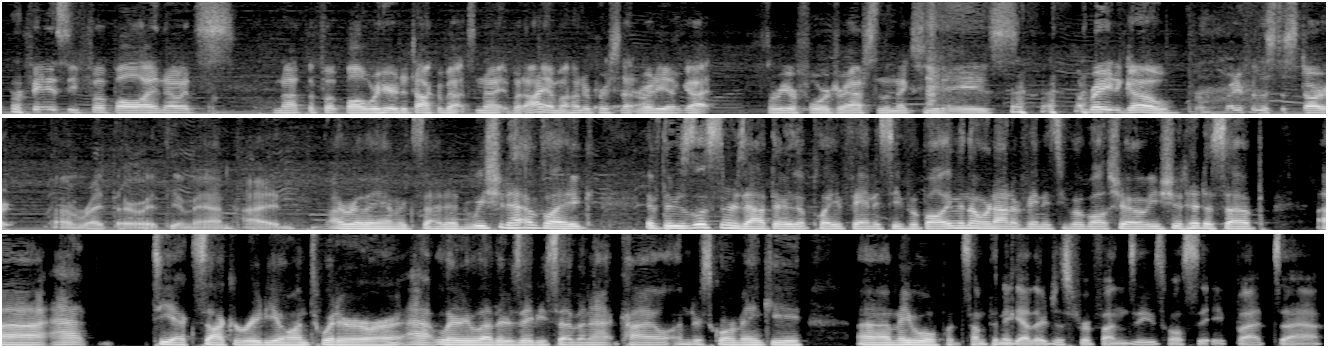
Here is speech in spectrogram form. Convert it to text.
for fantasy football. I know it's not the football we're here to talk about tonight, but I am 100% ready. I've got three or four drafts in the next few days. I'm ready to go. Ready for this to start. I'm right there with you, man. I I really am excited. We should have like if there's listeners out there that play fantasy football, even though we're not a fantasy football show, you should hit us up uh, at TX Soccer Radio on Twitter or at Larry Leathers 87 at Kyle underscore Mankey. Uh, maybe we'll put something together just for funsies. We'll see. But uh,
